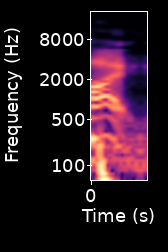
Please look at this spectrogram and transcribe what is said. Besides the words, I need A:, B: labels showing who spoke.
A: Hi,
